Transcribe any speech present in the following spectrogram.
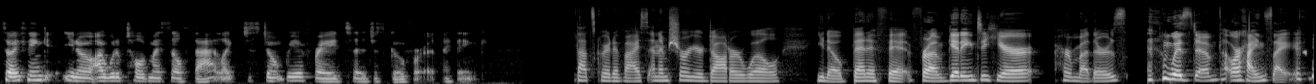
So I think, you know, I would have told myself that, like, just don't be afraid to just go for it, I think. That's great advice. And I'm sure your daughter will, you know, benefit from getting to hear her mother's wisdom or hindsight.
